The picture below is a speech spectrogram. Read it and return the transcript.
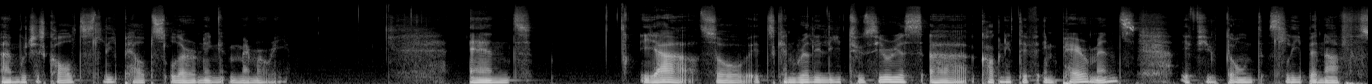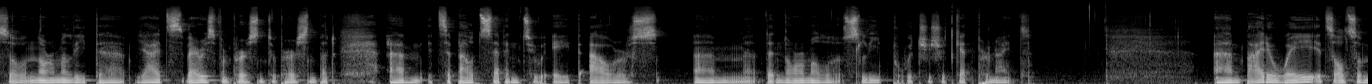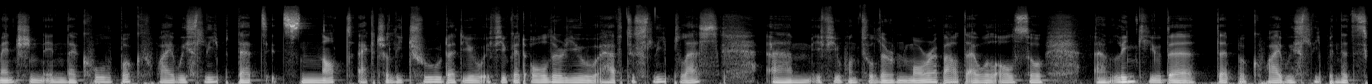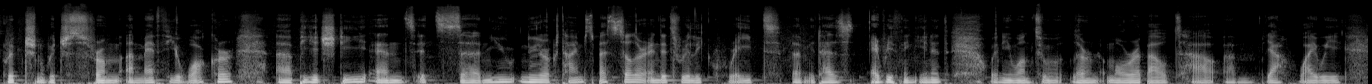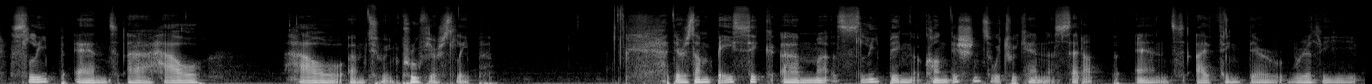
um, which is called Sleep Helps Learning Memory. And yeah, so it can really lead to serious uh, cognitive impairments if you don't sleep enough. So normally the yeah, it varies from person to person, but um, it's about seven to eight hours um, the normal sleep which you should get per night. Um, by the way, it's also mentioned in the cool book Why We Sleep that it's not actually true that you, if you get older, you have to sleep less. Um, if you want to learn more about, I will also uh, link you the the book Why We Sleep in the description, which is from uh, Matthew Walker, uh, PhD, and it's a new New York Times bestseller, and it's really great. Um, it has everything in it when you want to learn more about how, um, yeah, why we sleep and uh, how how um, to improve your sleep. There are some basic um, sleeping conditions which we can set up, and I think they're really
